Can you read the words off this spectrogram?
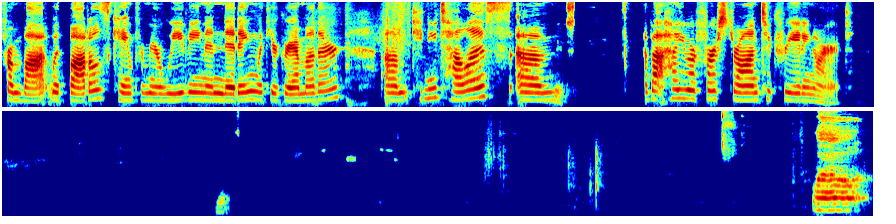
from bot with bottles came from your weaving and knitting with your grandmother. Um, can you tell us um, about how you were first drawn to creating art? Well,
